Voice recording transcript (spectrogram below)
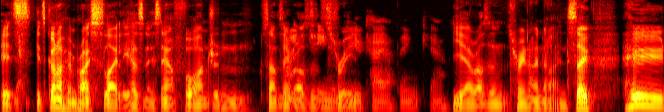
It's yeah. it's gone up in price slightly, hasn't it? It's now four hundred and something rather than three. UK, I think. Yeah. Yeah, rather than three nine nine. So, who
